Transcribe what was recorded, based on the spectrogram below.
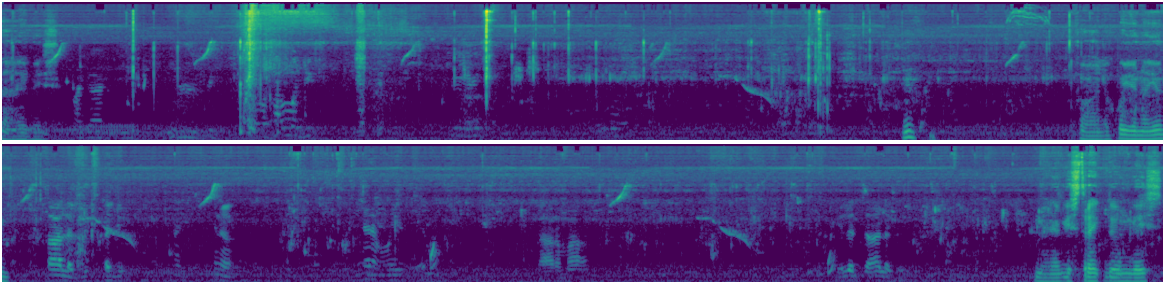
Dahil guys. Hmm. Kala ko yun na yun. Talag. Talag. Ilad sa alag. May nag-strike doon guys.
